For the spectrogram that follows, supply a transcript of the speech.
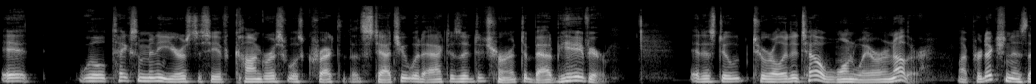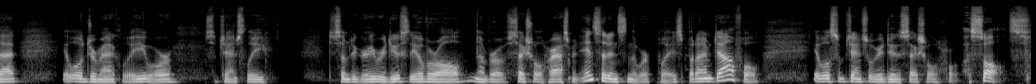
It will take some many years to see if Congress was correct that the statute would act as a deterrent to bad behavior. It is still too early to tell one way or another. My prediction is that it will dramatically or substantially to some degree reduce the overall number of sexual harassment incidents in the workplace, but I'm doubtful it will substantially reduce sexual assaults.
